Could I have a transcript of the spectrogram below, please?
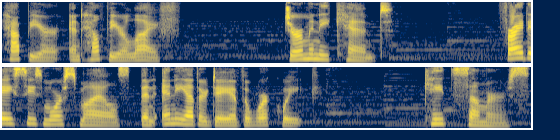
happier, and healthier life. Germany Kent. Friday sees more smiles than any other day of the work week. Kate Summers.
